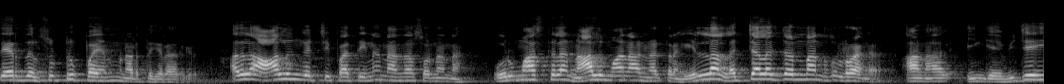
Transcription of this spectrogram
தேர்தல் சுற்றுப்பயணம் நடத்துகிறார்கள். அதில் ஆளுங்கட்சி பார்த்தீங்கன்னா நான் தான் சொன்னேன்னா ஒரு மாதத்தில் நாலு மாநாடு நடத்துகிறாங்க எல்லாம் லட்ச லட்சம் தான் சொல்கிறாங்க ஆனால் இங்கே விஜய்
